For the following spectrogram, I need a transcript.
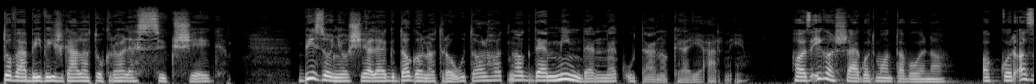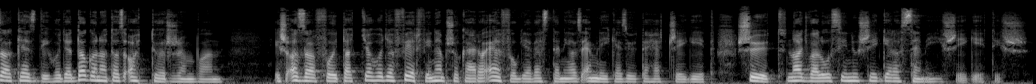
További vizsgálatokra lesz szükség. Bizonyos jelek daganatra utalhatnak, de mindennek utána kell járni. Ha az igazságot mondta volna, akkor azzal kezdi, hogy a daganat az agytörzsön van, és azzal folytatja, hogy a férfi nem sokára el fogja veszteni az emlékező tehetségét, sőt, nagy valószínűséggel a személyiségét is.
